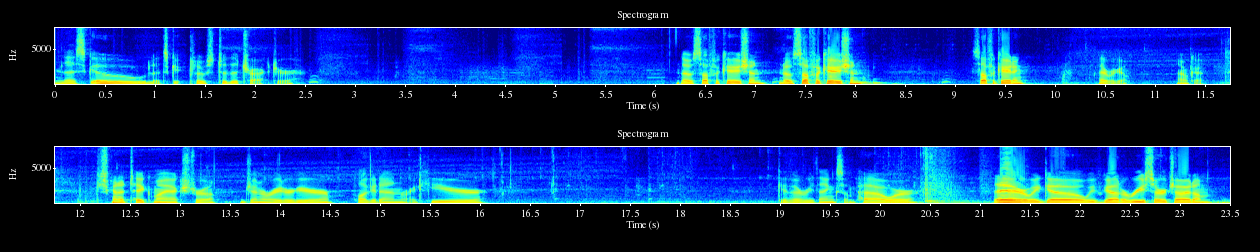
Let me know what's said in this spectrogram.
Let's go. Let's get close to the tractor. No suffocation. No suffocation. Suffocating. There we go. Okay. Just gonna take my extra generator here, plug it in right here. Give everything some power. There we go. We've got a research item.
